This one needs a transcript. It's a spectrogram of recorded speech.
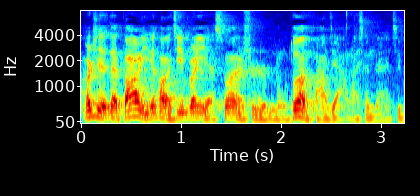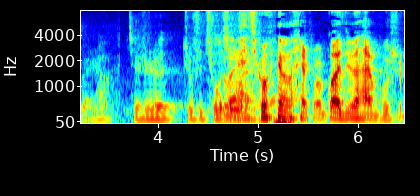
而且在巴黎的话，基本上也算是垄断法甲了。现在基本上就是就是球星来球星来说，冠军还不是。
